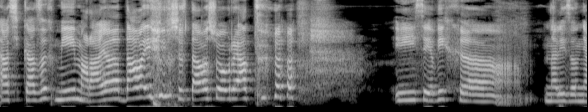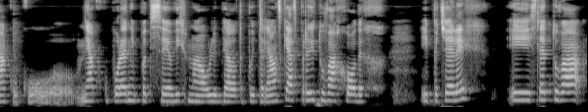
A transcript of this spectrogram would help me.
аз си казах, ми, Марая, давай, ще ставаш лауреат. и се явих а, нали, за няколко, няколко поредни пъти се явих на Олимпиадата по италиански. Аз преди това ходех и печелех и след това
